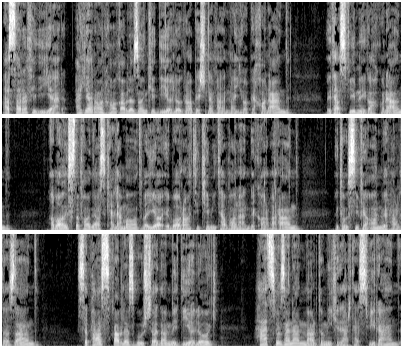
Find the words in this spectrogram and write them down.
از طرف دیگر اگر آنها قبل از آنکه دیالوگ را بشنوند و یا بخوانند به تصویر نگاه کنند و با استفاده از کلمات و یا عباراتی که می توانند به کار برند به توصیف آن بپردازند سپس قبل از گوش دادن به دیالوگ حدس بزنند مردمی که در تصویرند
